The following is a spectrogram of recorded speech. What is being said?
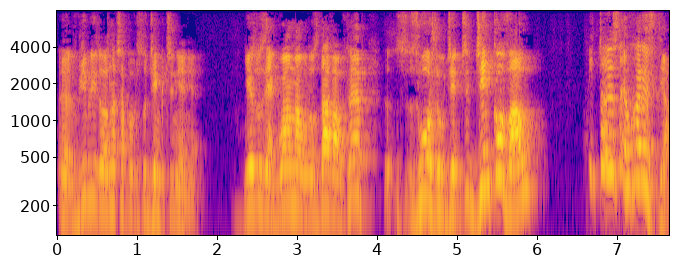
e, w Biblii to oznacza po prostu dziękczynienie. Jezus jak łamał, rozdawał chleb, złożył, dziękował i to jest Eucharystia.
